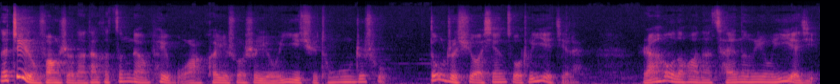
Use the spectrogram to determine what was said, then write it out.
那这种方式呢，它和增量配股啊，可以说是有异曲同工之处，都是需要先做出业绩来，然后的话呢，才能用业绩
